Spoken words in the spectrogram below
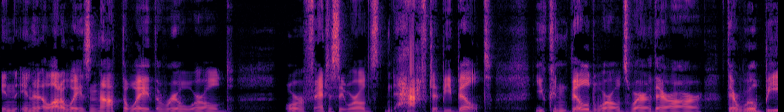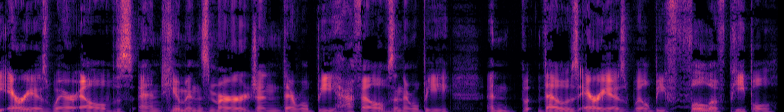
in in a lot of ways not the way the real world or fantasy worlds have to be built you can build worlds where there are there will be areas where elves and humans merge and there will be half elves and there will be and b- those areas will be full of people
